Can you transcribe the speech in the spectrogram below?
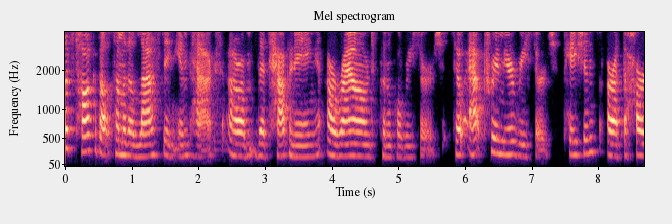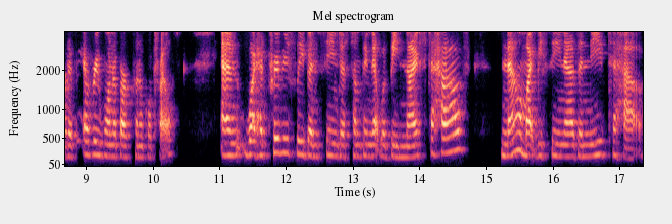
Let's talk about some of the lasting impacts um, that's happening around clinical research. So at Premier Research, patients are at the heart of every one of our clinical trials. And what had previously been seen as something that would be nice to have now might be seen as a need to have.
